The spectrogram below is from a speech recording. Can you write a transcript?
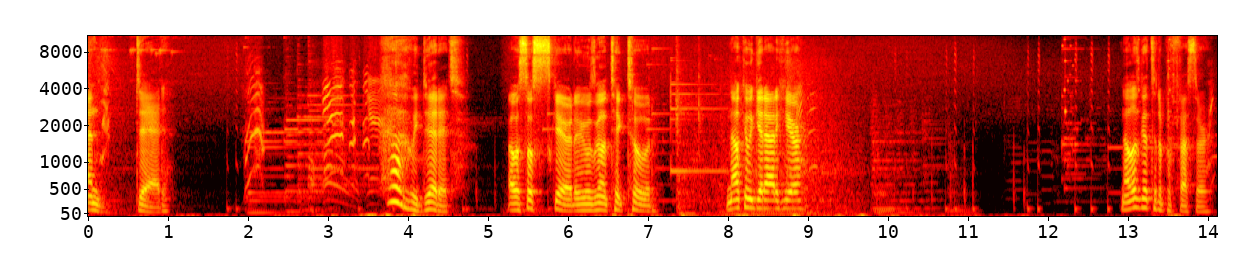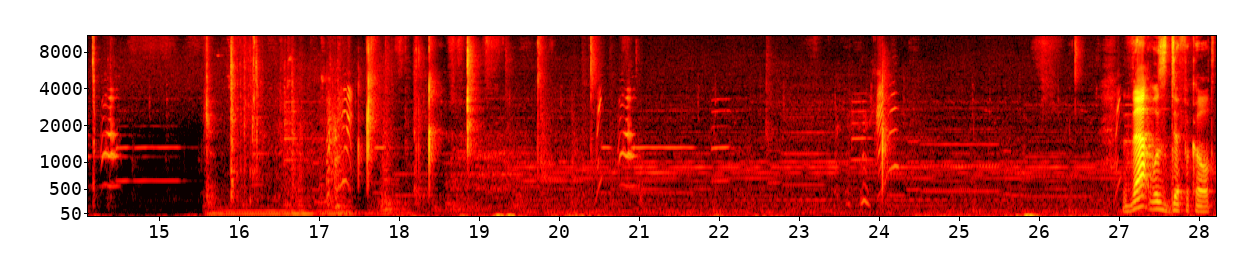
And dead. we did it. I was so scared he was gonna take Toad. Now can we get out of here? Now let's get to the professor. That was difficult.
